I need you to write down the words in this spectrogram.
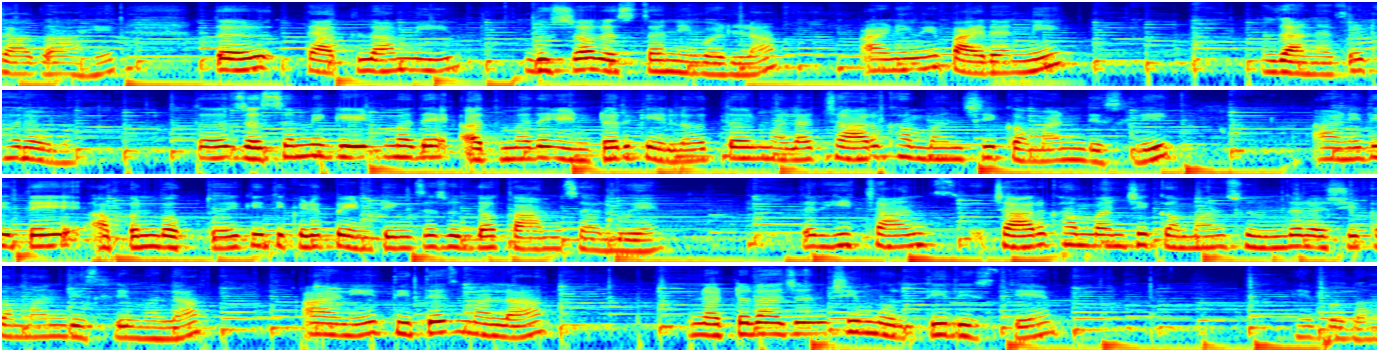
जागा आहे. तर त्यातला मी दुसरा रस्ता निवडला आणि मी पायऱ्यांनी जाण्याचं ठरवलं. तर जसं मी गेटमध्ये आतमध्ये एंटर केलं तर मला चार खांबांची कमान दिसली. आणि तिथे आपण बघतोय की तिकडे पेंटिंगचं सुद्धा काम चालू आहे. तर ही छान चार खांबांची कमान सुंदर अशी कमान दिसली मला. आणि तिथेच मला नटराजांची मूर्ती दिसते. हे बघा.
